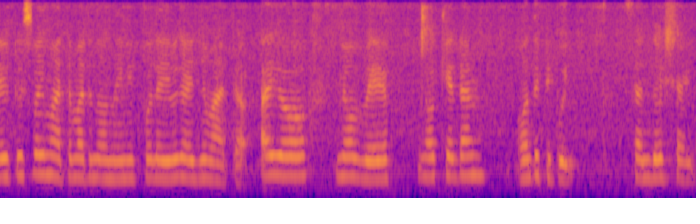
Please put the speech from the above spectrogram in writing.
യൂട്യൂബ് വഴി മാറ്റം മാറ്റം തോന്നി ഇനിയിപ്പോൾ ലൈവ് കഴിഞ്ഞ് മാറ്റാം. അയ്യോ നോ വേ ഓക്കെ ഡൺ. ഓൻ തെറ്റിപ്പോയി. സന്തോഷായി.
